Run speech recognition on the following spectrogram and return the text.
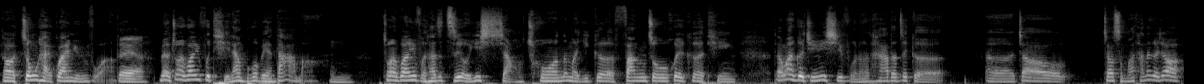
哦，中海观云府啊，对啊。没有中海观云府体量不够别人大嘛。嗯中海观云府它是只有一小撮那么一个方舟会客厅，但万科金域西府呢，它的这个呃叫叫什么？它那个叫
